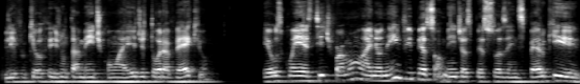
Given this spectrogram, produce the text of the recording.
O livro que eu fiz juntamente com a editora Vecchio. Eu os conheci de forma online, eu nem vi pessoalmente as pessoas ainda. Espero que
